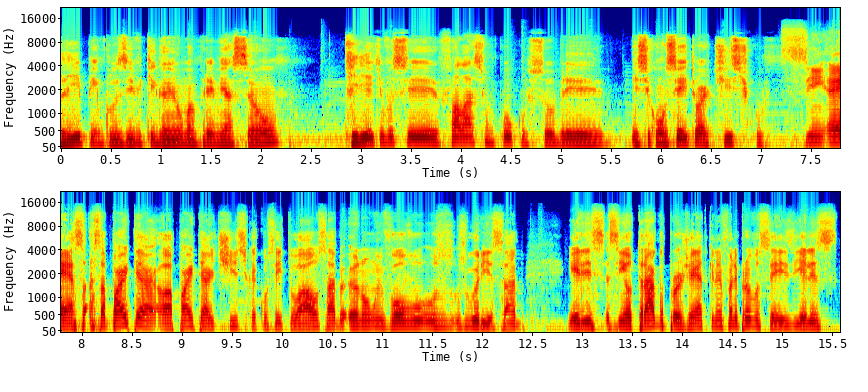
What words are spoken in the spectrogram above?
Clipe, inclusive, que ganhou uma premiação. Queria que você falasse um pouco sobre esse conceito artístico. Sim, é, essa, essa parte, a parte artística, conceitual, sabe, eu não envolvo os, os guris, sabe? Eles, assim, eu trago o projeto, que nem eu falei pra vocês, e eles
